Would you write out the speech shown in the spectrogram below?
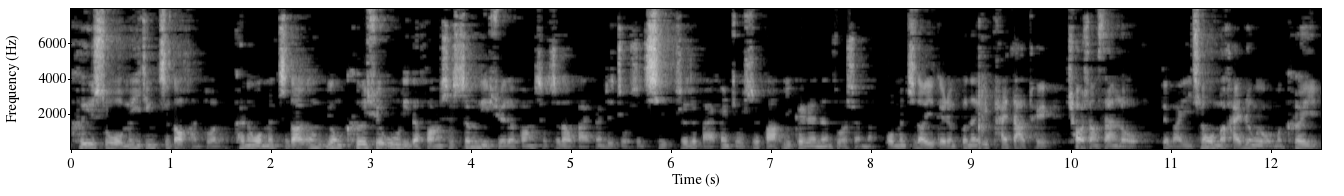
可以说我们已经知道很多了。可能我们知道用用科学物理的方式、生理学的方式，知道百分之九十七甚至百分之九十八一个人能做什么。我们知道一个人不能一拍大腿跳上三楼，对吧？以前我们还认为我们可以。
